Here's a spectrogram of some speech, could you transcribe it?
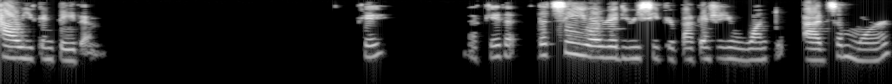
how you can pay them. Okay? Okay, that, let's say you already received your package and you want to add some more.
